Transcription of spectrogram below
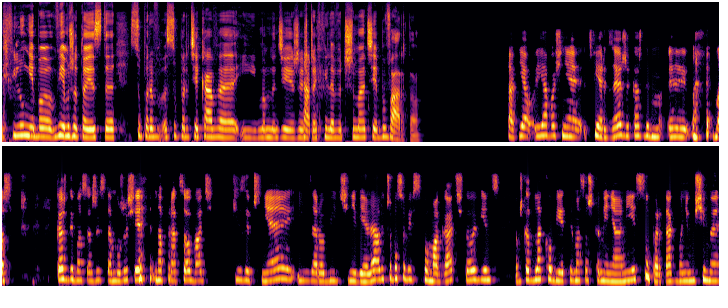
chwilunię, bo wiem, że to jest y, super, super ciekawe i mam nadzieję, że jeszcze tak. chwilę wytrzymacie, bo warto. Tak, ja, ja właśnie twierdzę, że każdy, każdy masażysta może się napracować fizycznie i zarobić niewiele, ale trzeba sobie wspomagać to, więc na przykład dla kobiety masaż kamieniami jest super, tak, bo nie musimy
